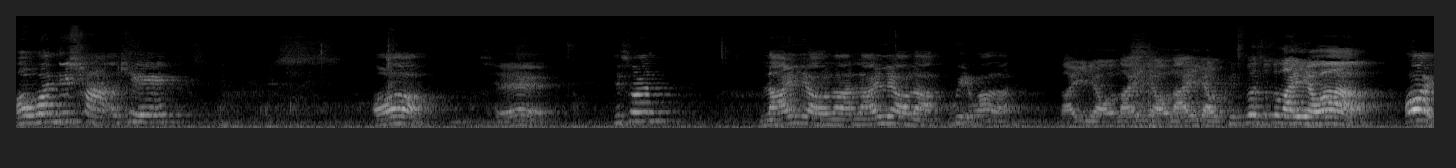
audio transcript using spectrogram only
Oh, one dish, huh? Okay. Oh, okay. This one, 来了啦，来了啦。Wait, what 啊？来了，来了，来了，Christmas 都来了啊！ Oi,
